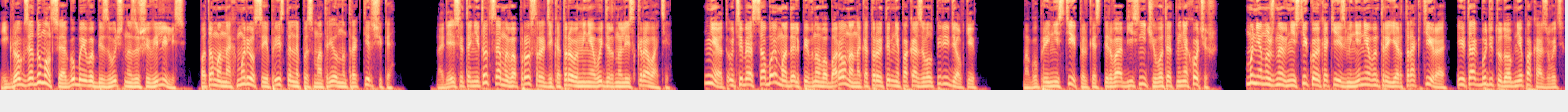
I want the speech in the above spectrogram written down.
Игрок задумался, а губы его беззвучно зашевелились. Потом он нахмурился и пристально посмотрел на трактирщика. «Надеюсь, это не тот самый вопрос, ради которого меня выдернули из кровати. Нет, у тебя с собой модель пивного барона, на которой ты мне показывал переделки. Могу принести, только сперва объясни, чего ты от меня хочешь. Мне нужно внести кое-какие изменения в интерьер трактира, и так будет удобнее показывать».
